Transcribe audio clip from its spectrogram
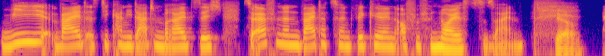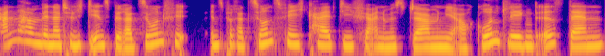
wie weit ist die Kandidatin bereit, sich zu öffnen, weiterzuentwickeln, offen für Neues zu sein? Ja. Dann haben wir natürlich die Inspiration für Inspirationsfähigkeit, die für eine Miss Germany auch grundlegend ist, denn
